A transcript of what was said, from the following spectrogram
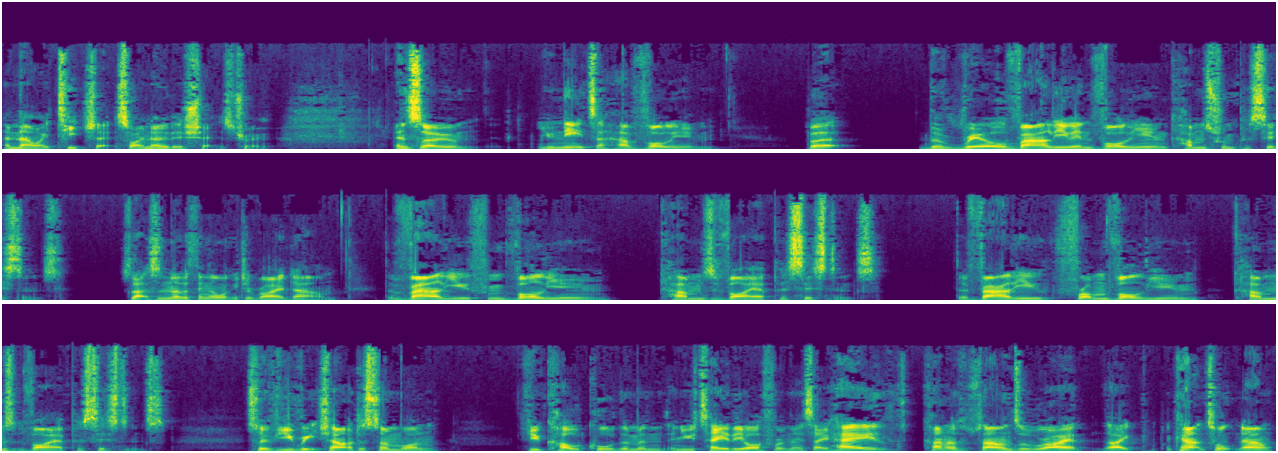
And now I teach it. So I know this shit is true. And so you need to have volume, but the real value in volume comes from persistence. So that's another thing I want you to write down. The value from volume comes via persistence. The value from volume comes via persistence. So if you reach out to someone, if you cold call them and, and you take the offer and they say, Hey, kind of sounds all right. Like I can't talk now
